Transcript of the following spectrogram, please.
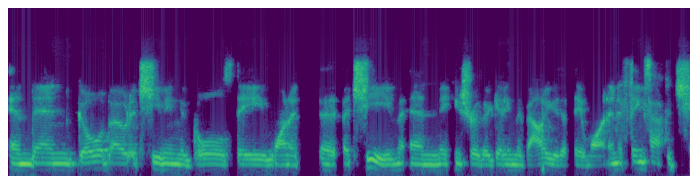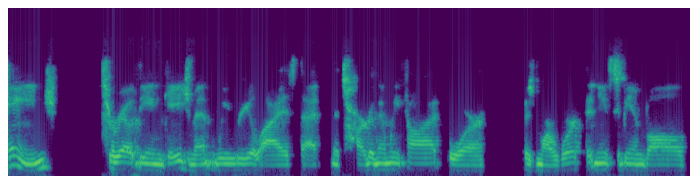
and then go about achieving the goals they want to uh, achieve and making sure they're getting the value that they want. And if things have to change throughout the engagement, we realize that it's harder than we thought, or there's more work that needs to be involved.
